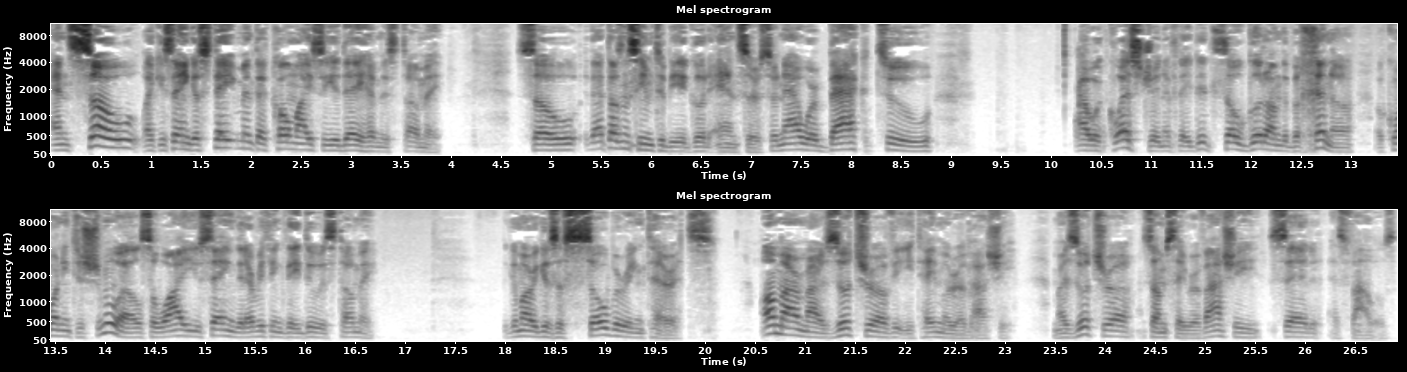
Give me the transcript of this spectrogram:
and so like you're saying a statement that kol is tame. So that doesn't seem to be a good answer. So now we're back to our question. If they did so good on the Bechina, according to Shmuel, so why are you saying that everything they do is tummy? The Gemara gives a sobering teretz. Omar Marzutra v'itema Ravashi. Marzutra, some say Ravashi, said as follows.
